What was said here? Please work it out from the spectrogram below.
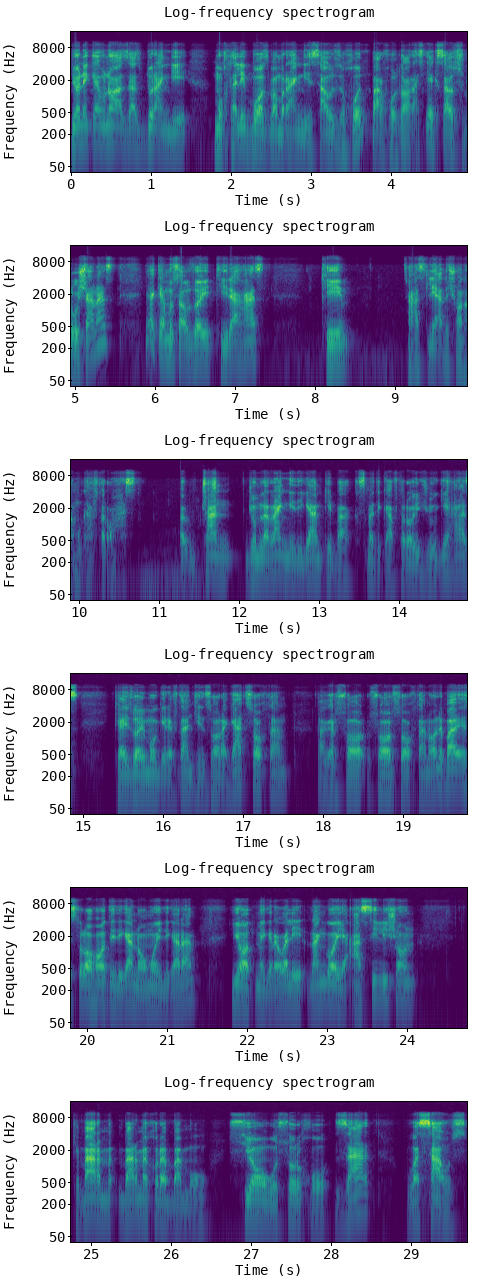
یعنی که اونا از از دو رنگی مختلف باز با رنگ سوز خود برخوردار است. یک سوز روشن است یک همو سوزای تیره هست که اصلی ادشان همو کفترها هست. چند جمله رنگ دیگه هم که به قسمت کفترهای جوگی هست که ایزای ما گرفتن جنس ها را گت ساختن. اگر سار, سار ساختن. حالا با اصطلاحات دیگر نامای دیگر هم یاد می‌گیره. ولی رنگای اصیلیشان که برمیخوره بر به مو سیاه و سرخ و زرد و سوز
